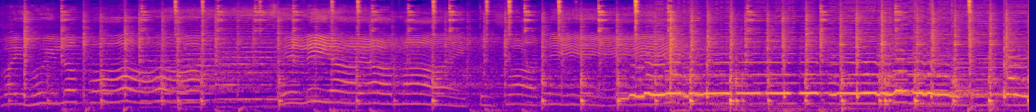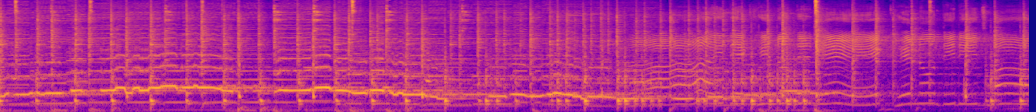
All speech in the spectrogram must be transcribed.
সবাই হইল পর। ফেলিয়া আমায় তুফানে। আই দেখে নদীর দেখে নদীর ঝড়।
